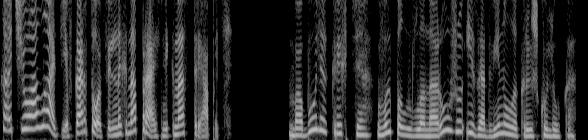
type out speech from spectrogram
«Хочу оладьев картофельных на праздник настряпать!» Бабуля, кряхтя, выползла наружу и задвинула крышку люка.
